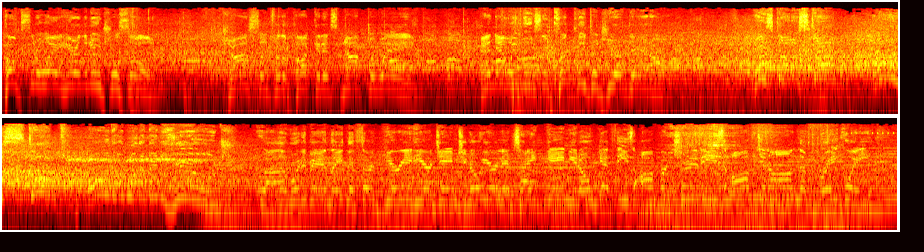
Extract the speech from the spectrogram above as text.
Pokes it away here in the neutral zone. Jostling for the puck, and it's knocked away. And now he moves it quickly to Giordano. He's got a step! Oh, stopped! Oh, that would have been huge! Well, it would have been late in the third period here, James. You know you're in a tight game. You don't get these opportunities often on the breakaway.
